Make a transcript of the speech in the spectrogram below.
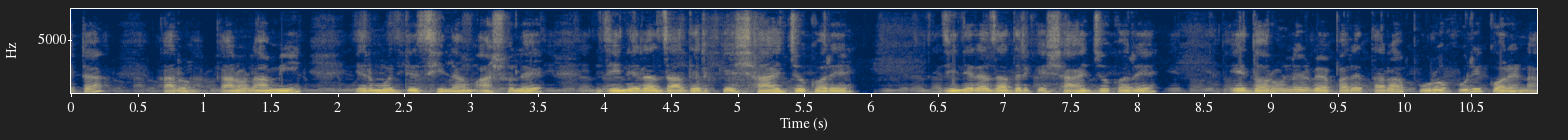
এটা কারণ। কারণ আমি এর মধ্যে ছিলাম। আসলে জিনেরা যাদেরকে সাহায্য করে, জিনেরা যাদেরকে সাহায্য করে, এ ধরনের ব্যাপারে তারা পুরোপুরি করে না।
